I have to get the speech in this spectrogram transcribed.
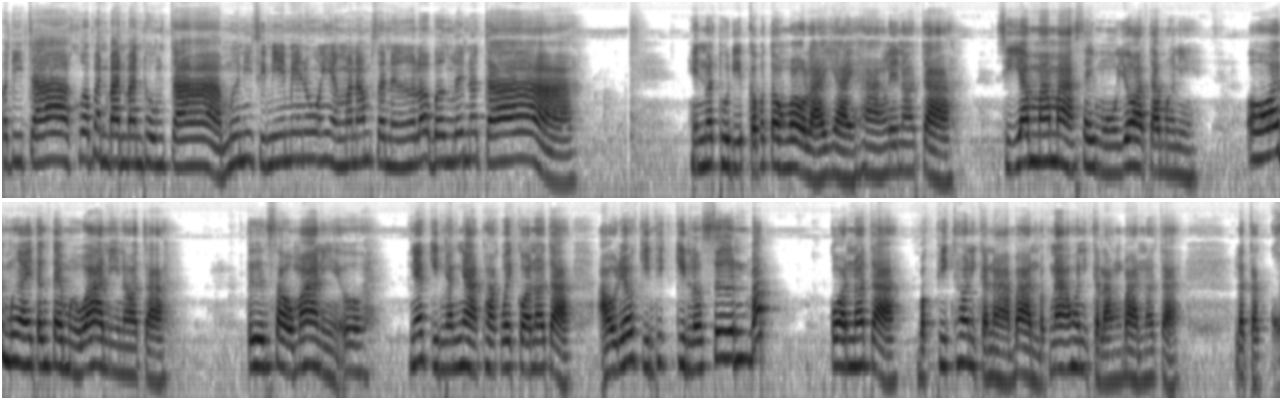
สวัสดีจ้าครัวบันบันบันทงจ้า มื้อนี้สิมีเมนูอย่างมานำเสนอแล้วเบิ่งเลยเนาะจ้า เห็นวัตถุดิบก็บ่ต้องเว้าหลายใหญ่ห่างเลยเนาะจ้าสิยำมามาใส่หมูยอดจ้ามื้อนี้โอ้ยเมื่อยตั้งแต่มื้อวานนี้เนาะจ้าตื่นเช้ามานี่เออเนี่ยกินยากๆพักไว้ก่อนเนาะจ้าเอาแนวกินที่กินแล้วซื่นบับก่อนเนาะจ้าบักพริกเฮานี่ก็หน้าบ้านบักหน้าวเฮานี่ก็หลังบ้านเนาะจ้าแล้วก็ข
